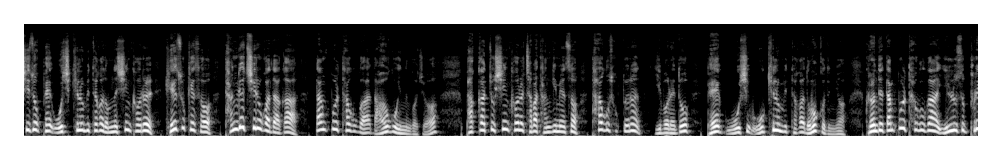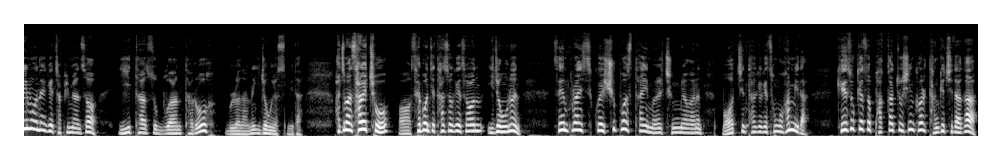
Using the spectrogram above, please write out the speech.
시속 150km가 넘는 싱커를 계속해서 당겨치려 가다가 땅볼 타구가 나오고 있는 거죠. 바깥쪽 싱커를 잡아 당기면서 타구 속도는 이번에도 155km가 넘었거든요. 그런데 땅볼 타구가 일루수 프리먼에게 잡히면서 2타수 무안타로 물러나는 이정우였습니다. 하지만 4회 초, 어, 세 번째 타석에 선 이정우는 샌프란시스코의 슈퍼스타임을 증명하는 멋진 타격에 성공합니다. 계속해서 바깥쪽 싱커를 당겨치다가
